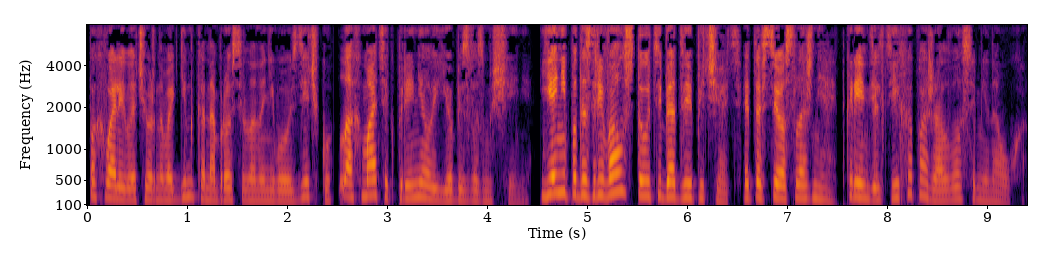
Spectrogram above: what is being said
Похвалила черного гинка, набросила на него уздечку. Лохматик принял ее без возмущения. «Я не подозревал, что у тебя две печати. Это все осложняет». Крендель тихо пожаловался мне на ухо.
